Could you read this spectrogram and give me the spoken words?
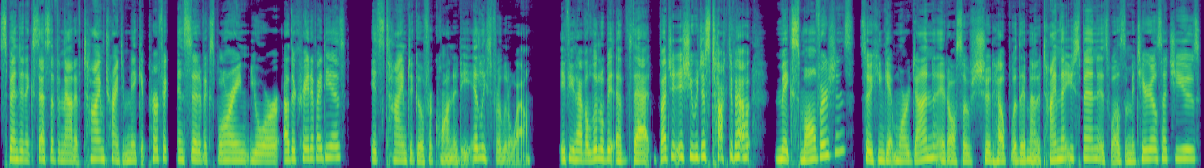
spend an excessive amount of time trying to make it perfect instead of exploring your other creative ideas, it's time to go for quantity, at least for a little while. If you have a little bit of that budget issue we just talked about, make small versions so you can get more done. It also should help with the amount of time that you spend as well as the materials that you use.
